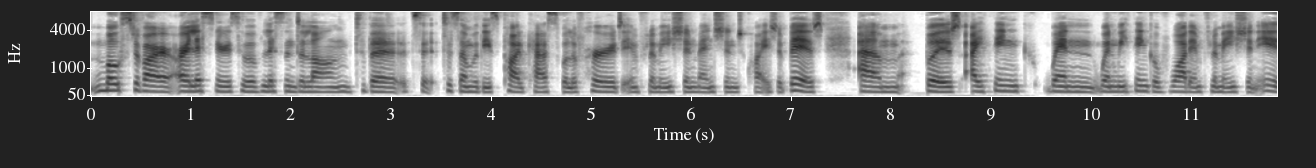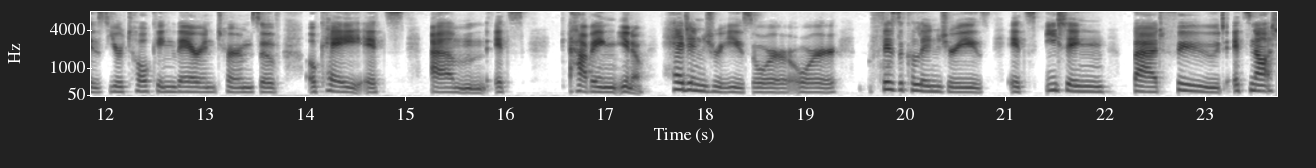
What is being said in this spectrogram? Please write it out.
most of our, our listeners who have listened along to the to, to some of these podcasts will have heard inflammation mentioned quite a bit. Um, but i think when when we think of what inflammation is you're talking there in terms of okay it's um, it's having you know head injuries or or physical injuries it's eating bad food, it's not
